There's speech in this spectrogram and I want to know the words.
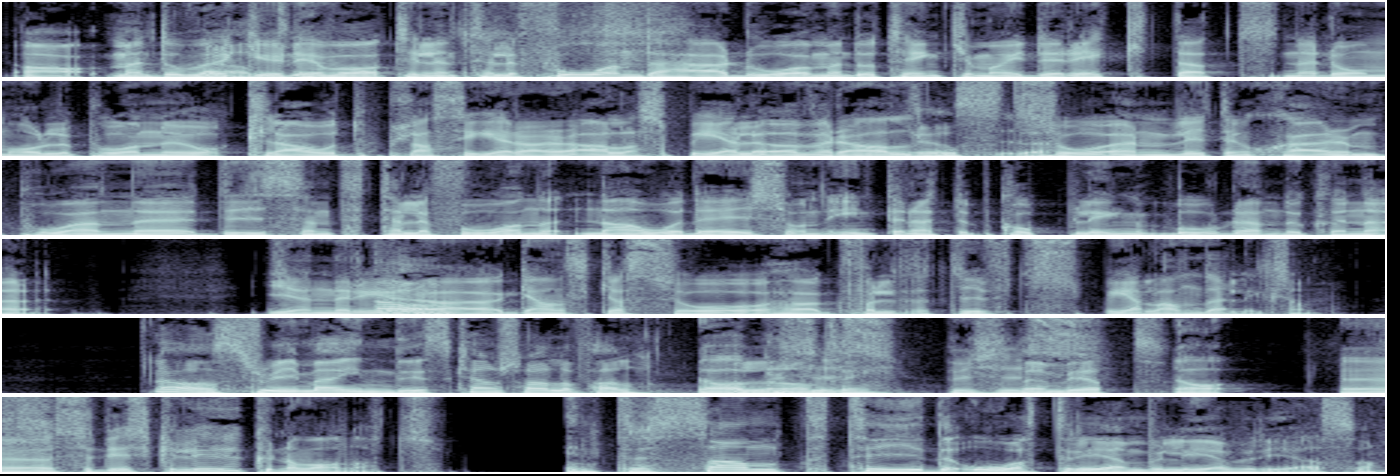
Ja, men då verkar ju det vara till en telefon det här då, men då tänker man ju direkt att när de håller på nu och cloud-placerar alla spel överallt, så en liten skärm på en eh, decent telefon nowadays och en internetuppkoppling borde ändå kunna generera ganska så högkvalitativt spelande. Liksom. Ja, streama indies kanske i alla fall. Eller någonting. precis. Vem vet? Ja, eh, så det skulle ju kunna vara något. Intressant tid återigen vi lever i alltså.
